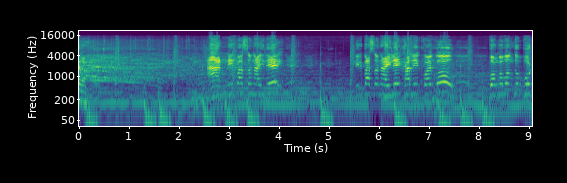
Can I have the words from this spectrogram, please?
এরা। আর নির্বাচন আইলে নির্বাচন আইলে খালি কয় গো, বঙ্গবন্ধু ভোট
